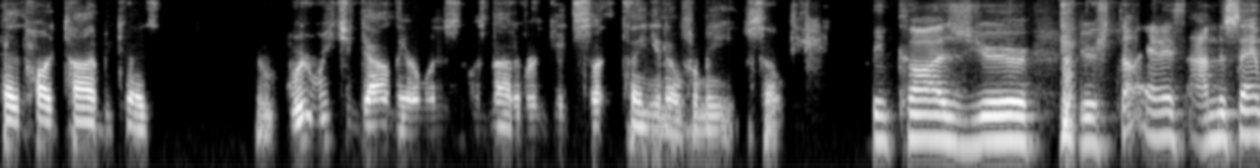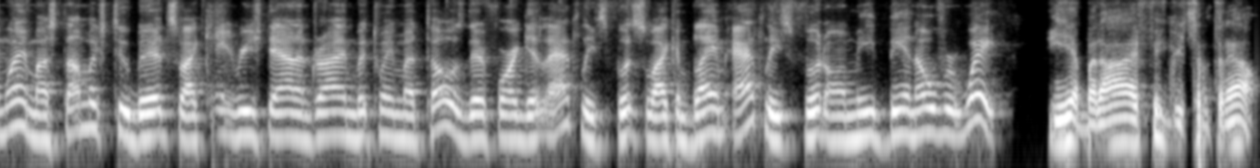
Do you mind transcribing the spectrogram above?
had a hard time because reaching down there was was not a very good thing, you know, for me. So because your your stomach and it's, I'm the same way. My stomach's too big, so I can't reach down and dry in between my toes. Therefore, I get athlete's foot, so I can blame athlete's foot on me being overweight. Yeah, but I figured something out.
